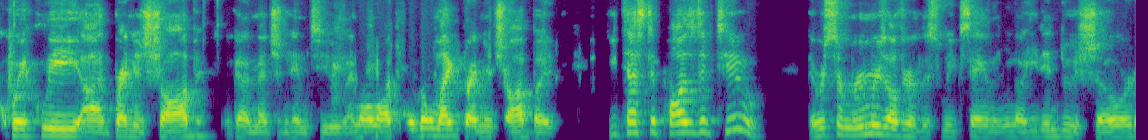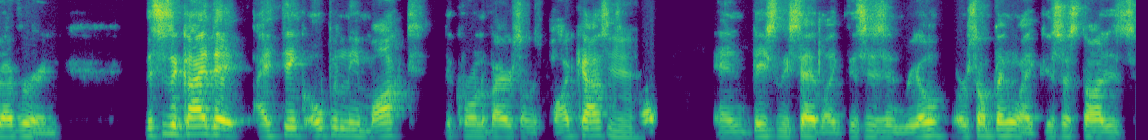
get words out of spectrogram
quickly, uh, Brendan Schaub, I gotta mention him too. I know a lot of people don't like Brendan Schaub, but he tested positive too. There were some rumors out there this week saying that you know he didn't do a show or whatever. And this is a guy that I think openly mocked the coronavirus on his podcast. Yeah. And basically said like this isn't real or something like this is not as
